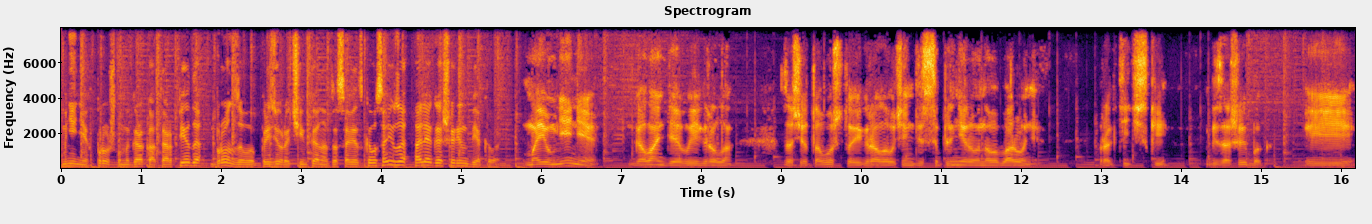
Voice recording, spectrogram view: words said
Мнение в прошлом игрока «Торпеда», бронзового призера чемпионата Советского Союза Олега Шеренбекова мое мнение, Голландия выиграла за счет того, что играла очень дисциплинированно в обороне, практически без ошибок. И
